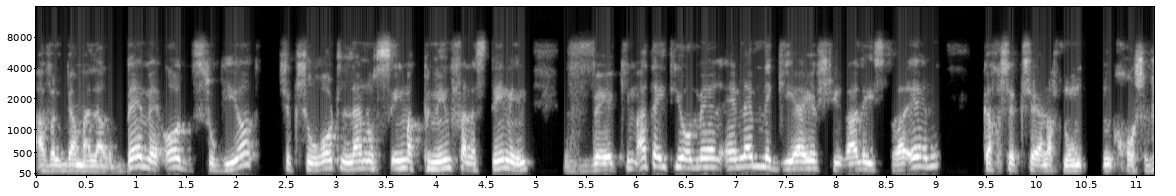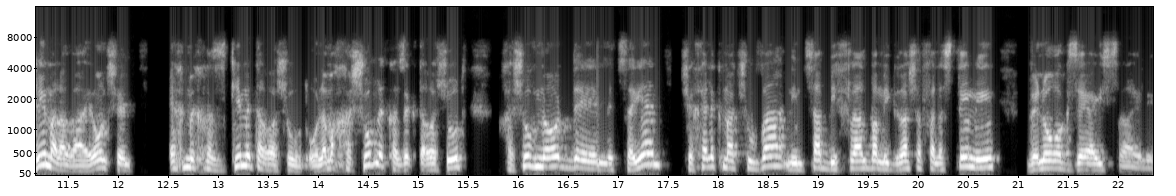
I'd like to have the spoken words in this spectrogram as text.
אבל גם על הרבה מאוד סוגיות שקשורות לנושאים הפנים פלסטינים, וכמעט הייתי אומר אין להם נגיעה ישירה לישראל, כך שכשאנחנו חושבים על הרעיון של איך מחזקים את הרשות, או למה חשוב לחזק את הרשות, חשוב מאוד uh, לציין שחלק מהתשובה נמצא בכלל במגרש הפלסטיני, ולא רק זה הישראלי.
